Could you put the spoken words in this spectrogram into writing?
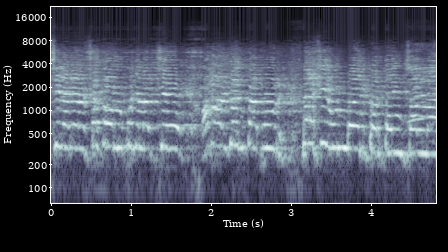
সিলেটের সকল উপজেলার চেয়ে আমার জনতাপুর বেশি উন্নয়ন করতে ইনশাল্লাহ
